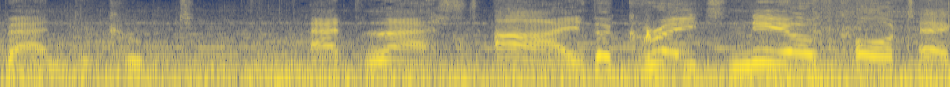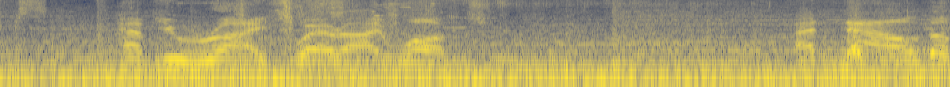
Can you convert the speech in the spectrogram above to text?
Bandicoot. At last, I, the great Neo Cortex, have you right where I want you. And now, the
